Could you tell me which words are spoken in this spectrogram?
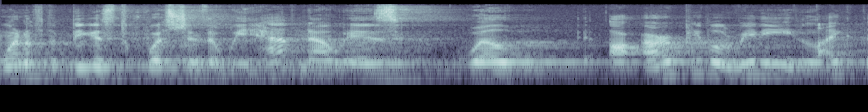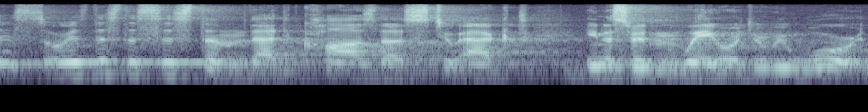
one of the biggest questions that we have now is, well, are, are people really like this, or is this the system that caused us to act in a certain way or to reward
